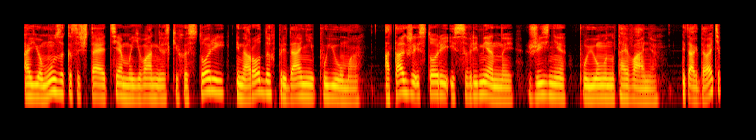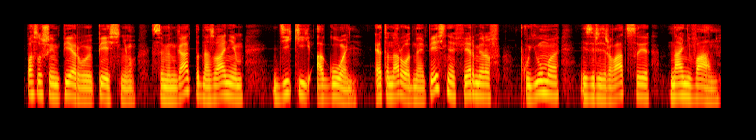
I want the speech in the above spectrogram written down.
а ее музыка сочетает темы евангельских историй и народных преданий Пуюма, а также истории из современной жизни Пуюма на Тайване. Итак, давайте послушаем первую песню Самингат под названием «Дикий огонь». Это народная песня фермеров Пуюма из резервации Наньван.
